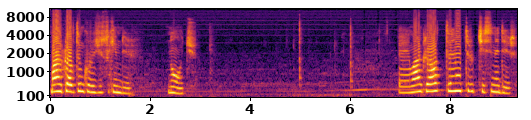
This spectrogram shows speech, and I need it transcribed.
Minecraft'ın kurucusu kimdir? Notch. Ee, Minecraft'ın Türkçesi nedir?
